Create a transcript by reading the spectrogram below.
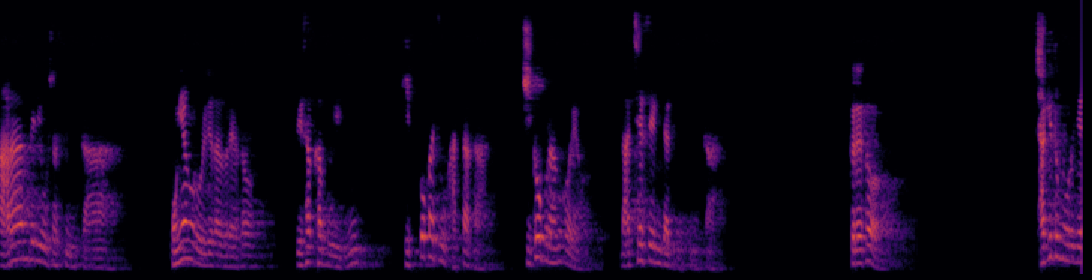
아라한들이 오셨으니까 공양을 올리라 그래서 위사카 부인이 기뻐가지고 갔다가 기겁을 한 거예요. 나체 수행자들이 있으니까. 그래서 자기도 모르게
